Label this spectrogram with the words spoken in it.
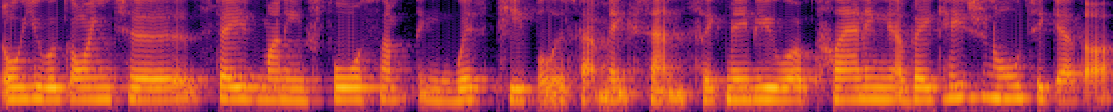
or you were going to save money for something with people, if that makes sense. Like maybe you were planning a vacation all together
